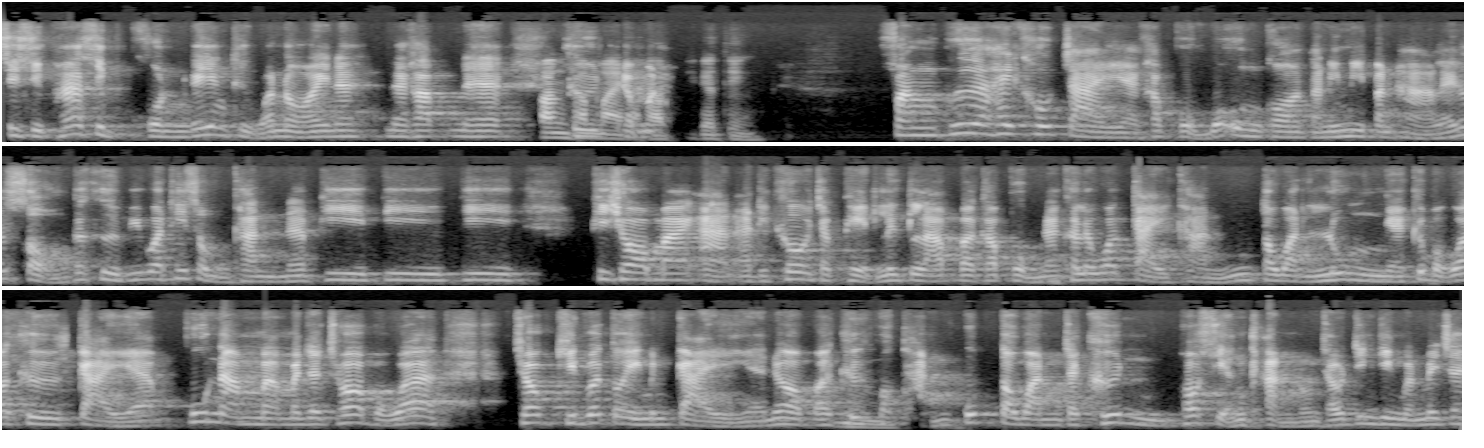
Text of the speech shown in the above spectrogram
สี่สิบห้าสิบคนก็ยังถือว่าน้อยนะนะครับนะฮะฟังทำไมครับพี่กระติงฟังเพื่อให้เข้าใจอะครับผมว่าองค์กรตอนนี้มีปัญหาอะไรแล้วสองก็คือพี่ว่าที่สำคัญนะพี่พี่พี่ พี่ชอบมากอ่านอาร์ติเคิลจากเพจลึกลับอะครับผมนะเขาเรียกว่าไก่ขันตะวันลุ่งไงคือบอกว่าคือไก่อะผู้นำอะมันจะชอบบอกว่าชอบคิดว่าตัวเองเป็นไก่ไงนึกออกปะคือพอขันปุ๊บตะวันจะขึ้น เพราะเสียงขันของเขาจริง ๆ มันไม่ใช่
